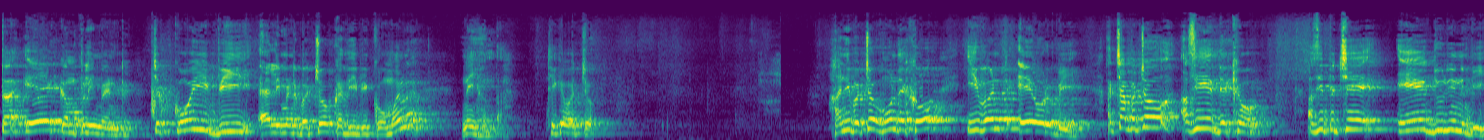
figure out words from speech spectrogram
ਤਾਂ ਇਹ ਕੰਪਲੀਮੈਂਟ ਚ ਕੋਈ ਵੀ ਐਲੀਮੈਂਟ ਬੱਚੋ ਕਦੀ ਵੀ ਕਾਮਨ ਨਹੀਂ ਹੁੰਦਾ। ਠੀਕ ਹੈ ਬੱਚੋ? ਹਾਂਜੀ ਬੱਚੋ ਹੁਣ ਦੇਖੋ ਇਵੈਂਟ A ਔਰ B ਅੱਛਾ ਬੱਚੋ ਅਸੀਂ ਦੇਖਿਓ ਅਸੀਂ ਪਿੱਛੇ A ਯੂਨੀਅਨ B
